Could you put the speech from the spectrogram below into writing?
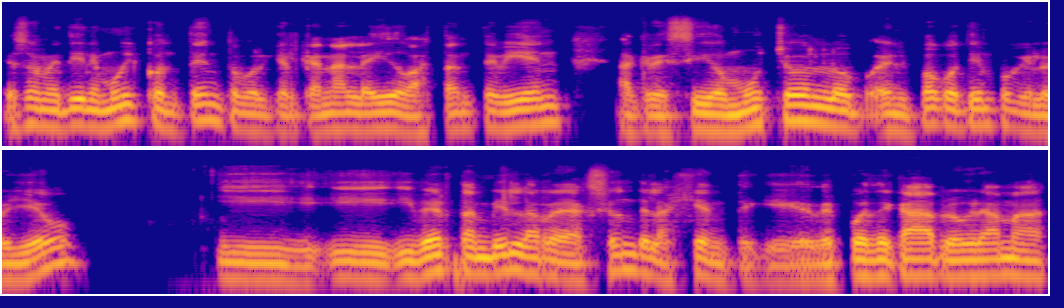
eso me tiene muy contento porque el canal le ha ido bastante bien, ha crecido mucho en, en el poco tiempo que lo llevo y, ver también la reacción de la gente, que después de cada programa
